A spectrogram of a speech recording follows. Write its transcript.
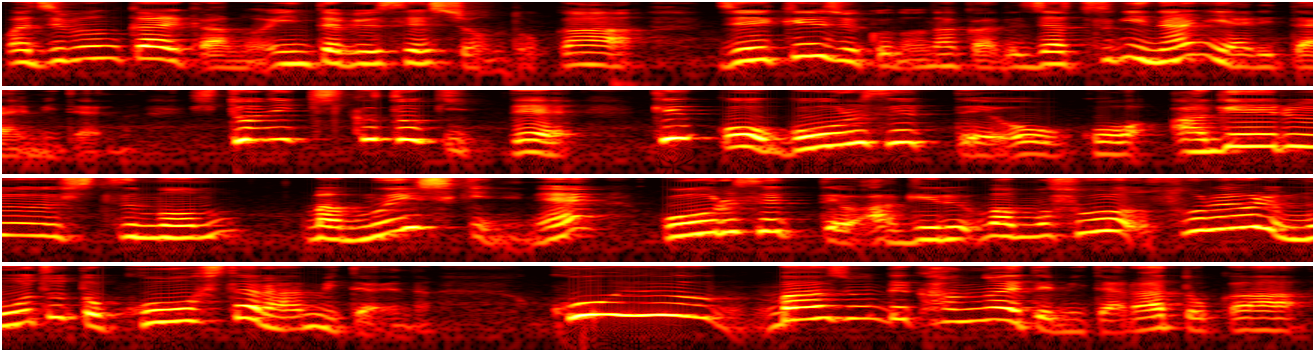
まあ、自分会館のインタビューセッションとか、JK 塾の中で、じゃあ次何やりたいみたいな。人に聞くときって、結構ゴール設定をこう上げる質問まあ無意識にね、ゴール設定を上げる。まあもうそ、それよりもうちょっとこうしたらみたいな。こういうバージョンで考えてみたらとか、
